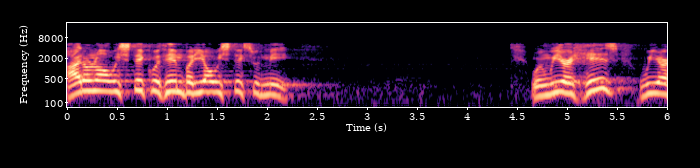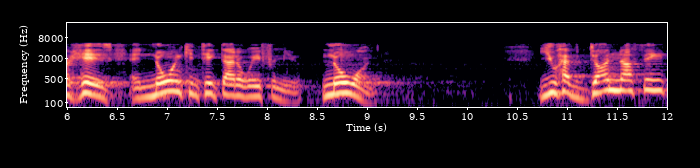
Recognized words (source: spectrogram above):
I don't always stick with him, but he always sticks with me. When we are His, we are His, and no one can take that away from you. No one. You have done nothing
